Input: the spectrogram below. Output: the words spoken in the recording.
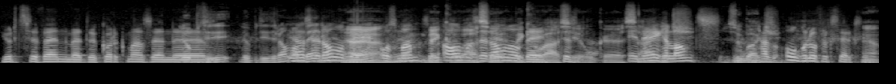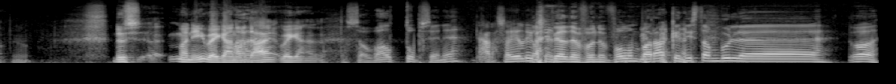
Jurtseven, met de Korkmaz en... eh, Lopen die, lopen die er allemaal ja, ze bij? zijn er allemaal bij. Ja. Osman, zijn allemaal, zijn bij. Kroatië Dus ook, eh, in eigen land Zubac. gaan ze ongelooflijk sterk zijn. Dus, eh, maar nee, wij gaan naar daar. Wij gaan, Dat zou wel top zijn, hè? Ja, dat zou heel leuk Dat zijn. speelde voor een volle barak in Istanbul eh oh,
